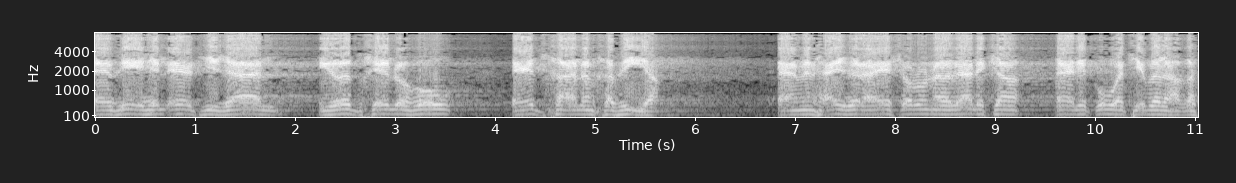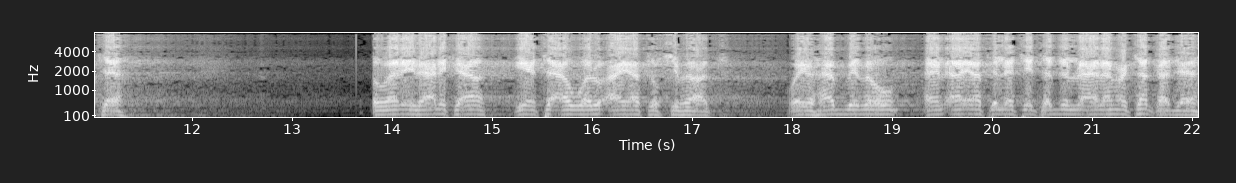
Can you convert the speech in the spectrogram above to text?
فيه الاعتزال يدخله إدخالا خفيا. من حيث لا يشعرون ذلك لقوة بلاغته. ولذلك يتأول آيات الصفات ويحبذ الآيات التي تدل على معتقده.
